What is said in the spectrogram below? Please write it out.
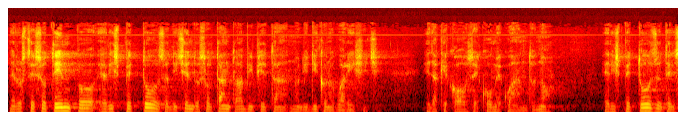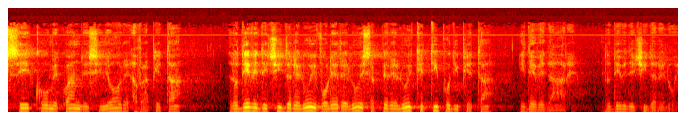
Nello stesso tempo è rispettosa dicendo soltanto abbi pietà, non gli dicono guariscici e da che cosa e come e quando, no. È rispettoso del se, come e quando il Signore avrà pietà. Lo deve decidere Lui, volere Lui, sapere Lui che tipo di pietà gli deve dare. Lo deve decidere Lui.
